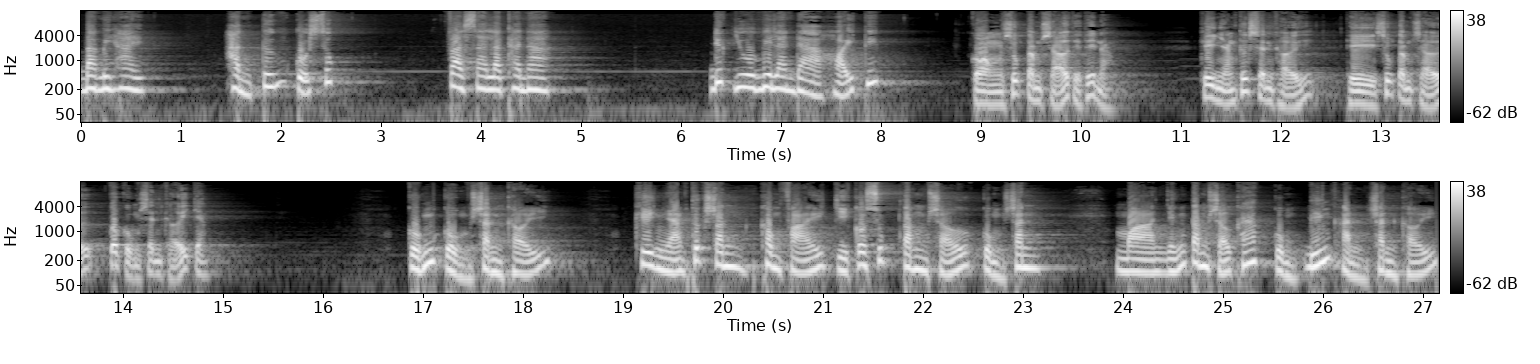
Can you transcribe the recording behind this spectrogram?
32. Hành tướng của xúc Vasalakana. Đức vua Milanda hỏi tiếp. Còn xúc tâm sở thì thế nào? Khi nhãn thức sanh khởi thì Thì xúc tâm sở có cùng sanh khởi chăng? Cũng cùng sanh khởi. Khi nhãn thức sanh không phải chỉ có xúc tâm sở cùng sanh Mà những tâm sở khác cùng biến hành sanh khởi.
